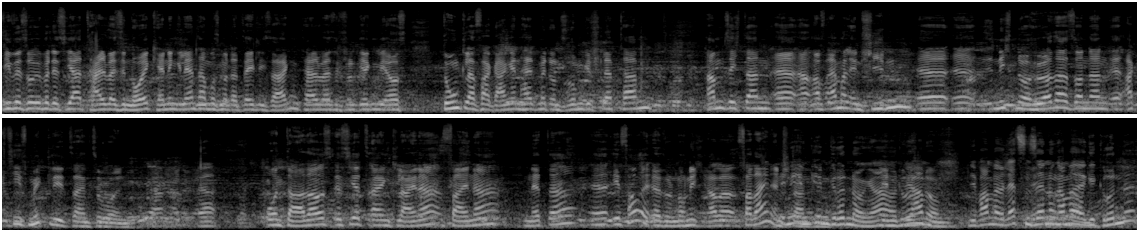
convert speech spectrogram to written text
die wir so über das Jahr teilweise neu kennengelernt haben, muss man tatsächlich sagen, teilweise schon irgendwie aus dunkler Vergangenheit mit uns rumgeschleppt haben, haben sich dann äh, auf einmal entschieden, äh, äh, nicht nur Hörer, sondern äh, aktiv Mitglied sein zu wollen. Ja. Und daraus ist jetzt ein kleiner, feiner, netter äh, EV, also noch nicht, aber Verein In, in, entstanden. in Gründung, ja. In Und Wir, haben, Gründung. wir waren bei der letzten Sendung, haben wir ja gegründet.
